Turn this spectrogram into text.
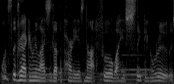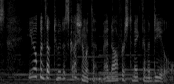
Once the dragon realizes that the party is not fooled by his sleeping ruse, he opens up to a discussion with them and offers to make them a deal.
